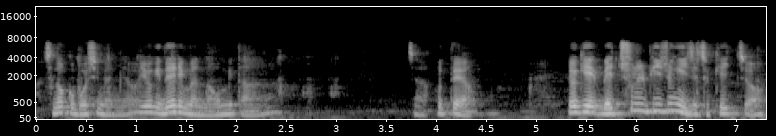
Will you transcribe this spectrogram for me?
같이 놓고 보시면요. 여기 내리면 나옵니다. 자, 어때요? 여기 매출 비중이 이제 적혀 있죠.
